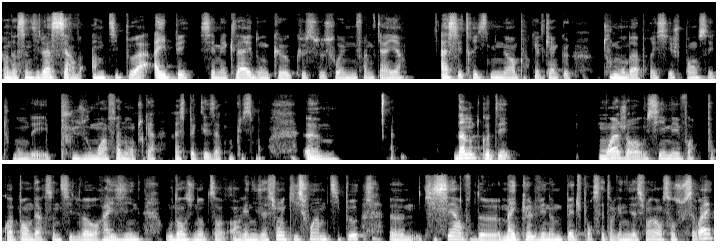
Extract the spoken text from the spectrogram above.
Anderson Silva serve un petit peu à hyper ces mecs-là et donc euh, que ce soit une fin de carrière assez triste, mine pour quelqu'un que tout le monde a apprécié, je pense, et tout le monde est plus ou moins fan, ou en tout cas respecte les accomplissements. Euh, d'un autre côté, moi, j'aurais aussi aimé voir pourquoi pas Anderson Silva au Rising ou dans une autre organisation et qui soit un petit peu, euh, qui serve de Michael Venom Page pour cette organisation-là, dans le sens où c'est vrai,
